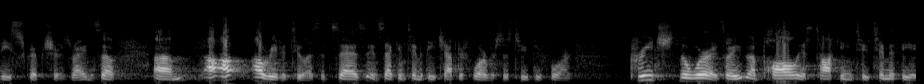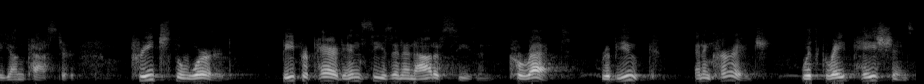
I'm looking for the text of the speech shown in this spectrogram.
these scriptures, right? And so um, I'll, I'll read it to us. It says in 2 Timothy chapter 4, verses 2 through 4, preach the word. So uh, Paul is talking to Timothy, a young pastor. Preach the word. Be prepared in season and out of season. Correct, rebuke, and encourage with great patience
